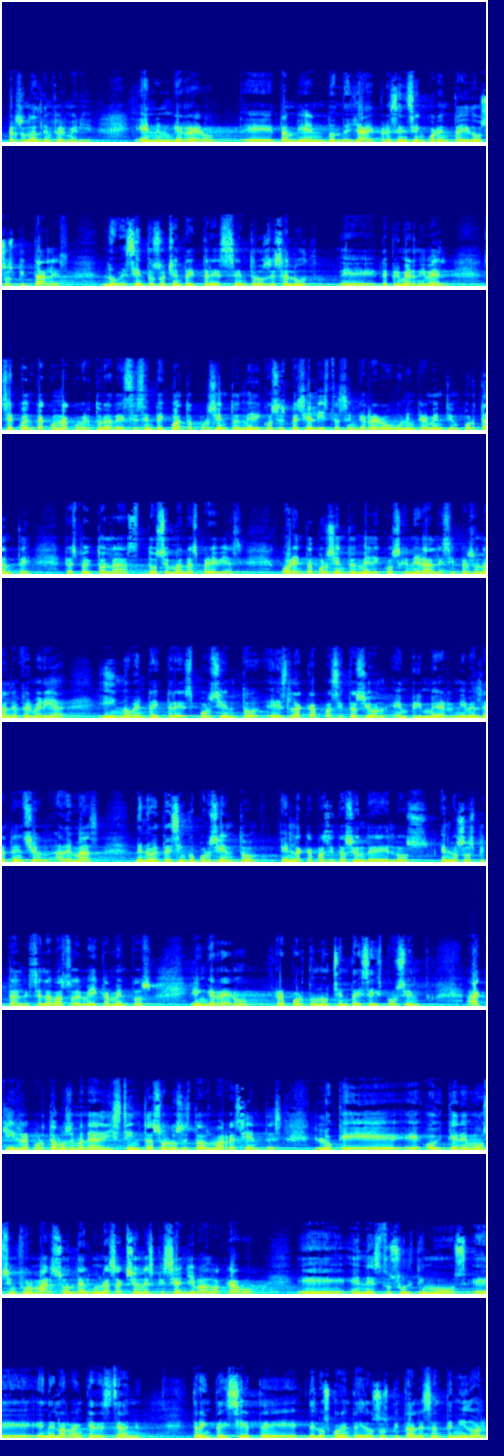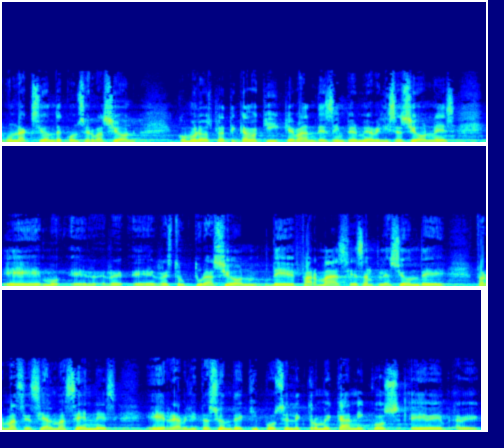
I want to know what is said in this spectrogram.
personal de enfermería. En Guerrero eh, también, donde ya hay presencia en 42 hospitales, 983 centros de salud, de primer nivel. Se cuenta con una cobertura de 64% en médicos especialistas. En Guerrero hubo un incremento importante respecto a las dos semanas previas. 40% en médicos generales y personal de enfermería y 93% es la capacitación en primer nivel de atención, además de 95% en la capacitación de los, en los hospitales. El abasto de medicamentos en Guerrero reporta un 86%. Aquí reportamos de manera distinta, son los estados más recientes. Lo que eh, hoy queremos informar son de algunas acciones que se han llevado a cabo eh, en estos últimos, eh, en el arranque de este año. 37 de los 42 hospitales han tenido alguna acción de conservación, como lo hemos platicado aquí, que van desde impermeabilizaciones, reestructuración de farmacias, ampliación de farmacias y almacenes, rehabilitación de equipos electromecánicos,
